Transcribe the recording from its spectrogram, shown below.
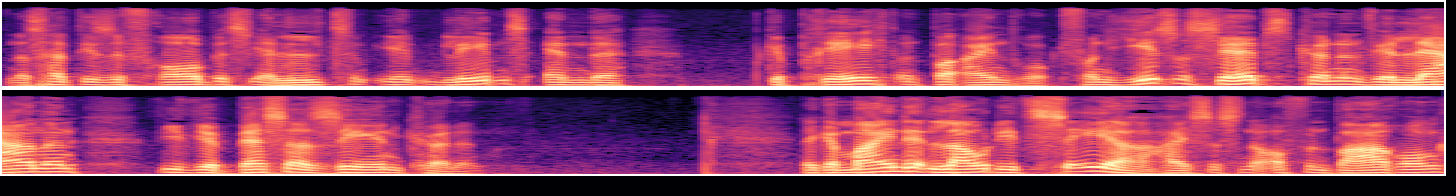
Und das hat diese Frau bis ihr Lebensende geprägt und beeindruckt. Von Jesus selbst können wir lernen, wie wir besser sehen können. Der Gemeinde in Laodicea heißt es in der Offenbarung,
